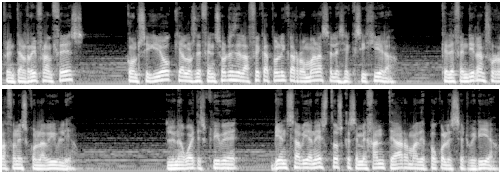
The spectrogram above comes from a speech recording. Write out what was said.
Frente al rey francés, consiguió que a los defensores de la fe católica romana se les exigiera que defendieran sus razones con la Biblia. Elena White escribe, bien sabían estos que semejante arma de poco les serviría.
